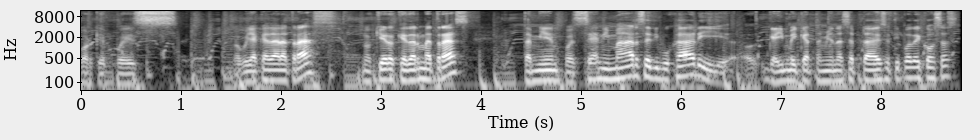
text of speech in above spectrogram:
Porque pues me voy a quedar atrás, no quiero quedarme atrás. También pues sé animar, sé dibujar y oh, GameMaker también acepta ese tipo de cosas.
